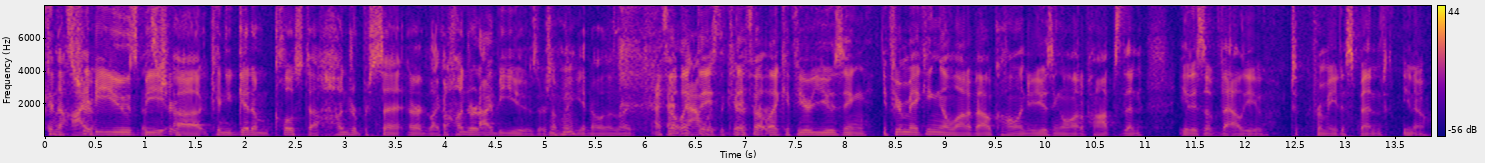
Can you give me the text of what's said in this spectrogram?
Can the true. IBUs be? Uh, can you get them close to hundred percent or like hundred IBUs or something? You know, and like Mm-hmm. I felt and like that they, was the they character. felt like if you're using if you're making a lot of alcohol and you're using a lot of hops, then it is of value to, for me to spend, you know,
